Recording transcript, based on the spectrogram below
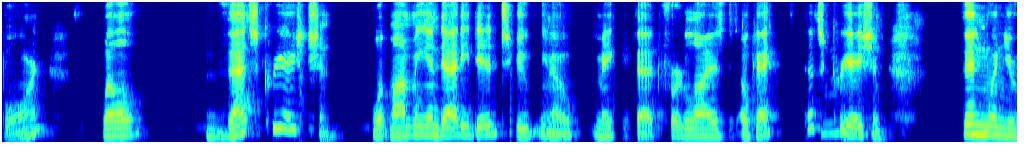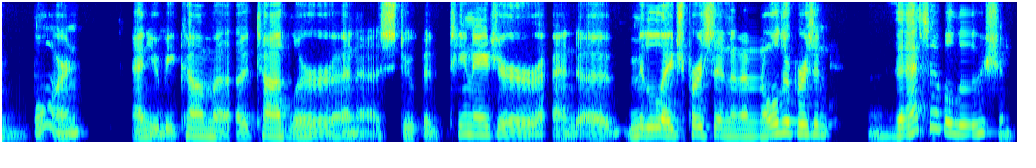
born. Well, that's creation what mommy and daddy did to, you know, make that fertilized, okay, that's mm-hmm. creation. Then when you're born and you become a toddler and a stupid teenager and a middle-aged person and an older person, that's evolution.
